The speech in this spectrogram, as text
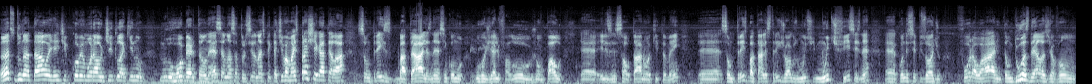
antes do Natal a gente comemorar o título aqui no, no Robertão, né? Essa é a nossa torcida, a nossa expectativa, mas para chegar até lá são três batalhas, né? Assim como o Rogério falou, o João Paulo, é, eles ressaltaram aqui também. É, são três batalhas, três jogos muito, muito difíceis, né? É, quando esse episódio for ao ar, então duas delas já vão,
